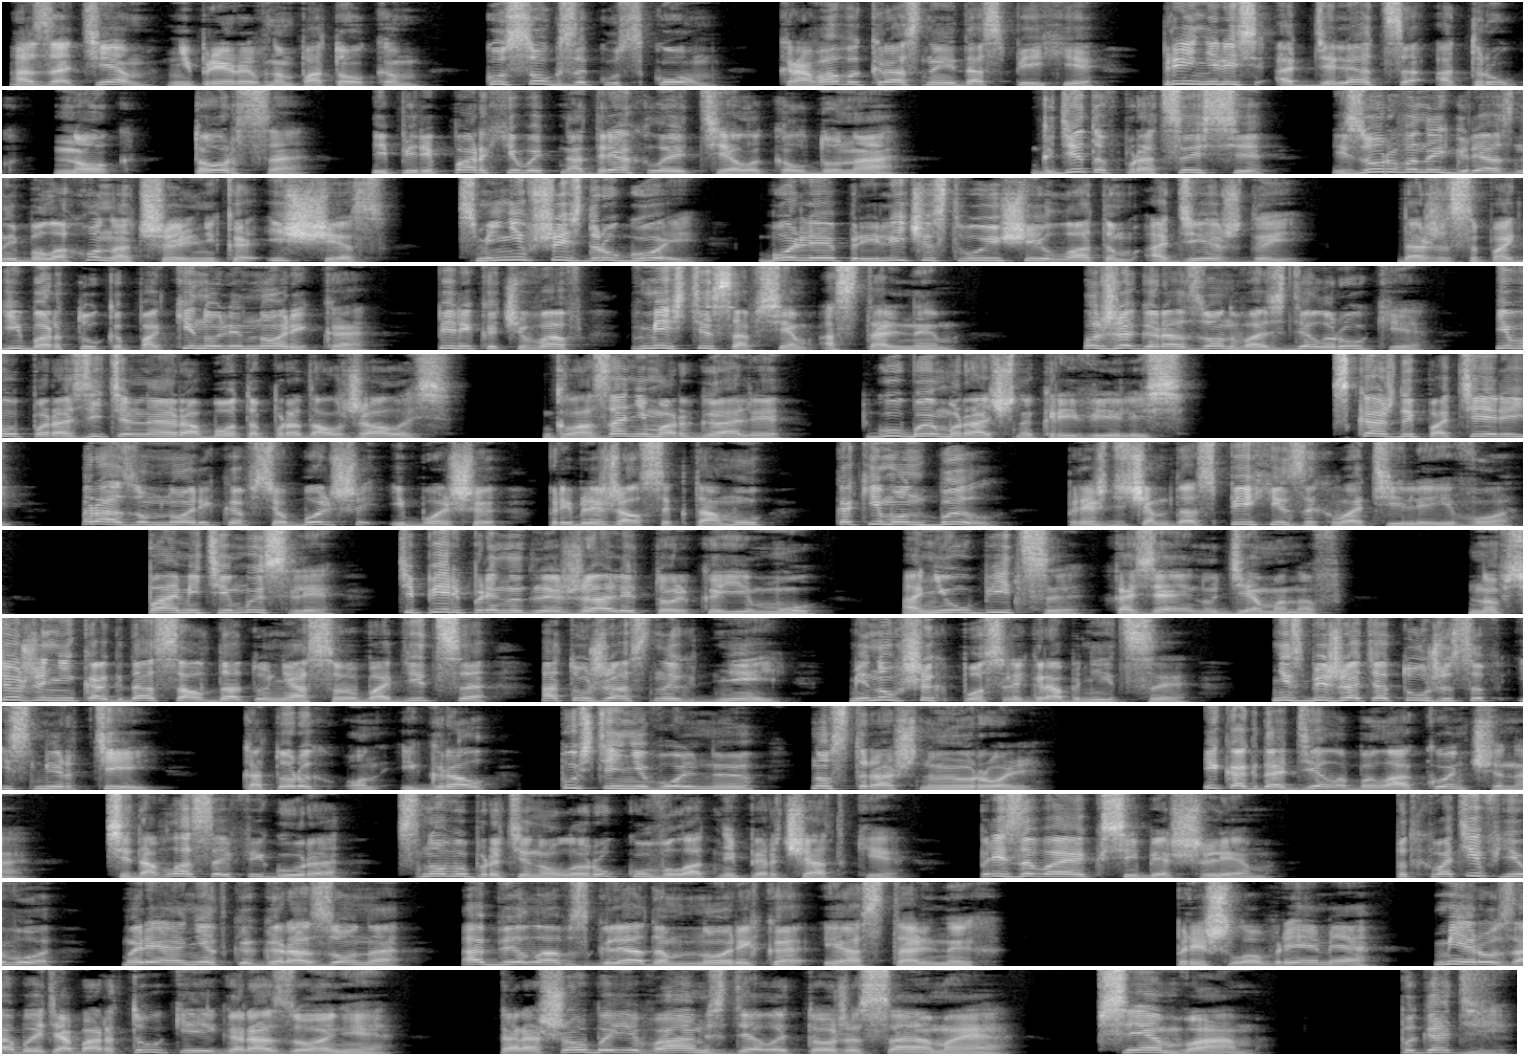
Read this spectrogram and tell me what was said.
А затем, непрерывным потоком, кусок за куском, кроваво-красные доспехи принялись отделяться от рук, ног, торса и перепархивать на дряхлое тело колдуна. Где-то в процессе изорванный грязный балахон отшельника исчез, сменившись другой, более приличествующей латам одеждой. Даже сапоги Бартука покинули Норика, перекочевав вместе со всем остальным. Лже-Горазон воздел руки, его поразительная работа продолжалась. Глаза не моргали, губы мрачно кривились. С каждой потерей разум Норика все больше и больше приближался к тому, каким он был, прежде чем доспехи захватили его. Память и мысли теперь принадлежали только ему, а не убийце, хозяину демонов. Но все же никогда солдату не освободиться от ужасных дней, минувших после гробницы, не сбежать от ужасов и смертей, в которых он играл, пусть и невольную, но страшную роль. И когда дело было окончено, седовласая фигура снова протянула руку в латной перчатке, призывая к себе шлем. Подхватив его, марионетка Горазона обвела взглядом Норика и остальных. Пришло время миру забыть об Артуке и Горазоне. Хорошо бы и вам сделать то же самое. Всем вам. Погоди.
